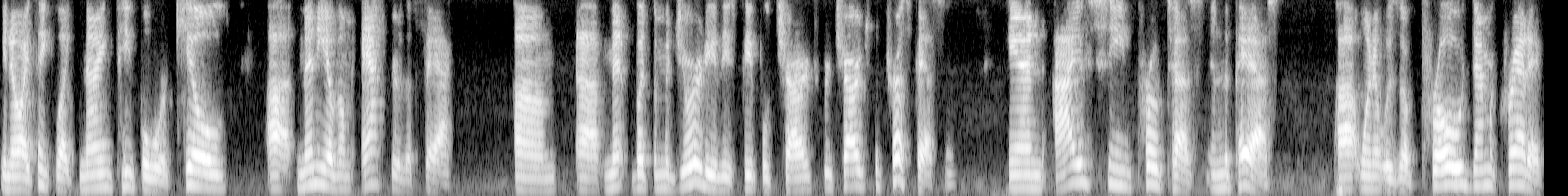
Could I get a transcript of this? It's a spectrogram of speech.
You know, I think like nine people were killed, uh, many of them after the fact. Um, uh, but the majority of these people charged were charged with trespassing. And I've seen protests in the past uh, when it was a pro democratic,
